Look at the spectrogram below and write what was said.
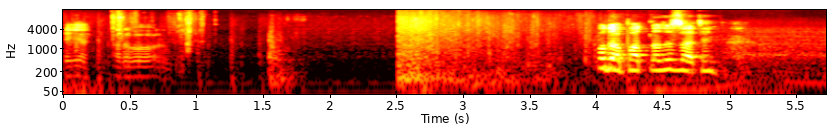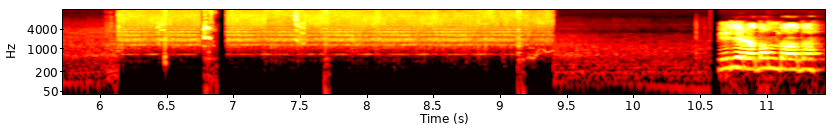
Gel gel araba varmış. O da patladı zaten. Beyler adam dağda.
